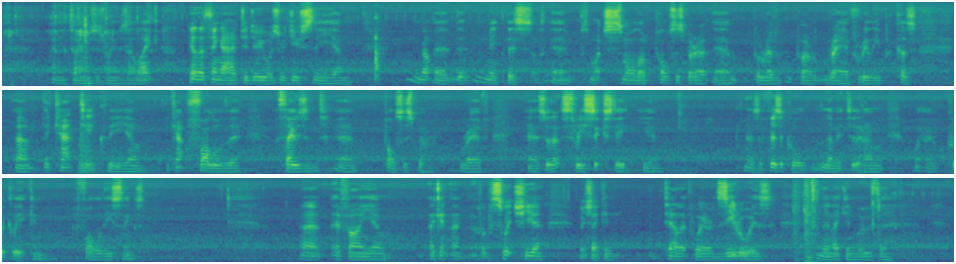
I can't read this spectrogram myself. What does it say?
many times as round as I like. The other thing I had to do was reduce the, um, uh, make this uh, much smaller pulses per, uh, per, rev, per rev really because um, it can't take the um, it can't follow the 1000 uh, pulses per rev. Uh, so that's 360 yeah. There's a physical limit to how, how quickly it can follow these things. Uh, if I um, I can I have a switch here which I can tell it where zero is and then I can move the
